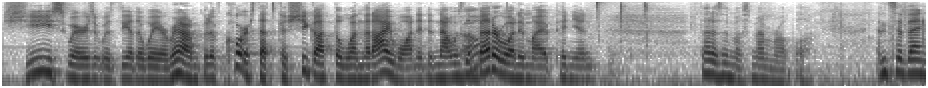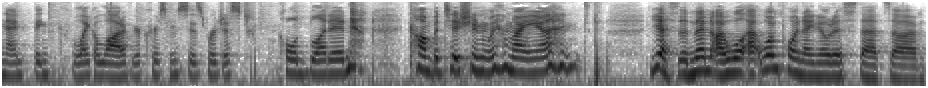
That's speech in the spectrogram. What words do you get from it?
she swears it was the other way around, but of course that's because she got the one that I wanted, and that was the Oh. better one in my opinion. That is the most memorable. And so then I think like a lot of your Christmases were just cold blooded competition with my aunt. Yes, and then I will. At one point, I noticed that um,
